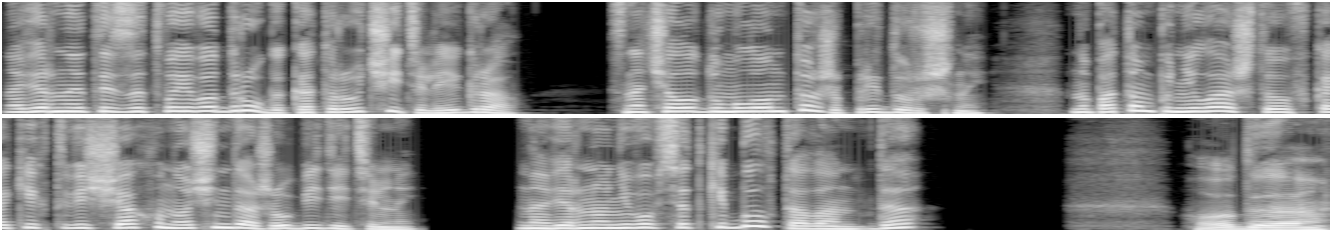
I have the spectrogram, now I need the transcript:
Наверное, это из-за твоего друга, который учителя играл. Сначала думала, он тоже придурочный, но потом поняла, что в каких-то вещах он очень даже убедительный. Наверное, у него все таки был талант, да?» «О да,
